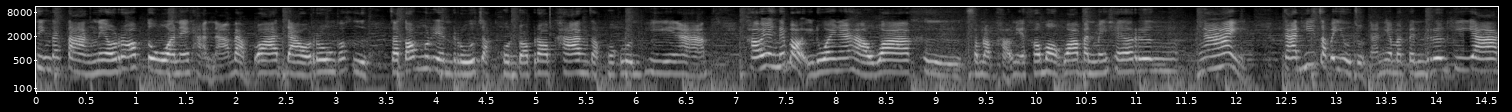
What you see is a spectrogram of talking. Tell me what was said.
สิ่งต่างๆ ในรอบตัวในฐานะแบบว่าดาวรุ่งก็คือจะต้องเรียนรู้จากคนรอบๆ ข้างจากพวกรุ่นพี่นะคะเขายังได้บอกอีกด้วยนะคะว่าคือสำหรับเขาเนี่ยเขามองว่ามันไม่ใช่เรื่องง่าย การที่จะไปอยู่จุดนั้นเนี่ยมันเป็นเรื่องที่ยาก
